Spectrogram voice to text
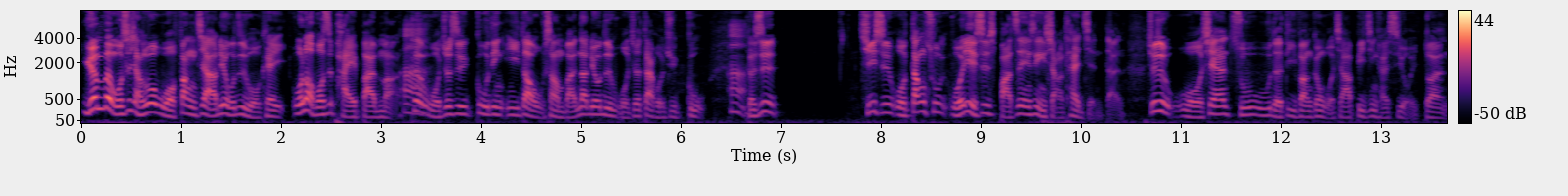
原本我是想说，我放假六日我可以，我老婆是排班嘛，可我就是固定一到五上班，那六日我就带回去顾。可是其实我当初我也是把这件事情想的太简单，就是我现在租屋的地方跟我家毕竟还是有一段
